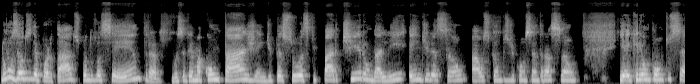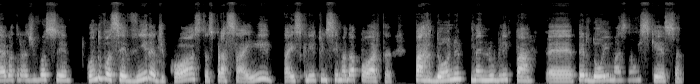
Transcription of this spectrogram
No Museu dos Deportados, quando você entra, você tem uma contagem de pessoas que partiram dali em direção aos campos de concentração. E aí cria um ponto cego atrás de você. Quando você vira de costas para sair, está escrito em cima da porta: Pardonne, mais n'oublie pas. É, perdoe, mas não esqueça.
